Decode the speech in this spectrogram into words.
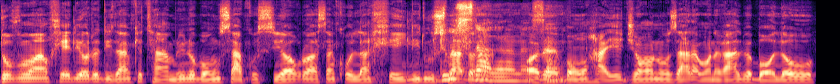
دوم هم خیلی ها رو دیدم که تمرین رو با اون سبک و سیاق رو اصلا کلا خیلی دوست, دوست ندارن, ندارن آره با اون هیجان و ضربان قلب بالا و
